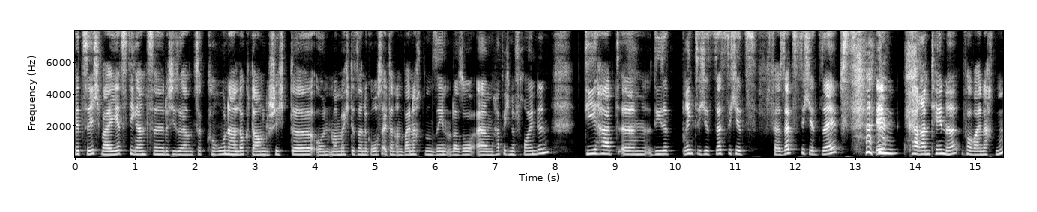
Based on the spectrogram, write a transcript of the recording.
Witzig, weil jetzt die ganze, durch diese ganze Corona-Lockdown-Geschichte und man möchte seine Großeltern an Weihnachten sehen oder so, ähm, habe ich eine Freundin, die hat, ähm, die bringt sich jetzt, setzt sich jetzt, versetzt sich jetzt selbst in Quarantäne vor Weihnachten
